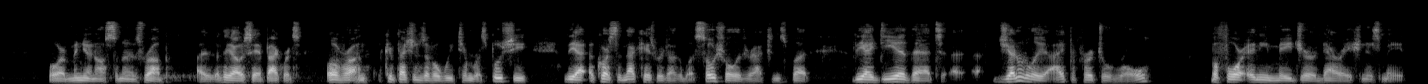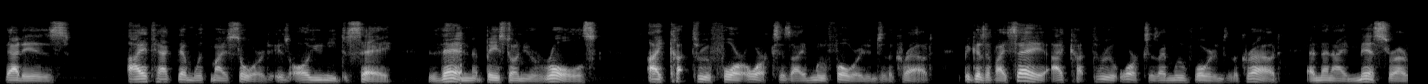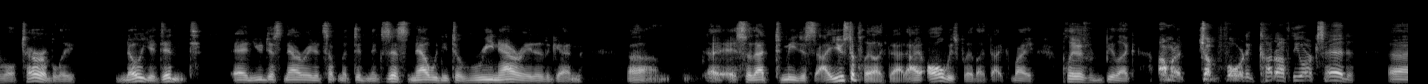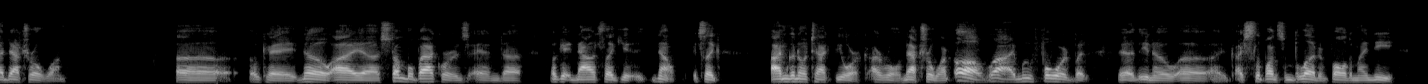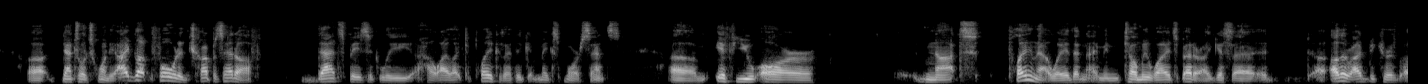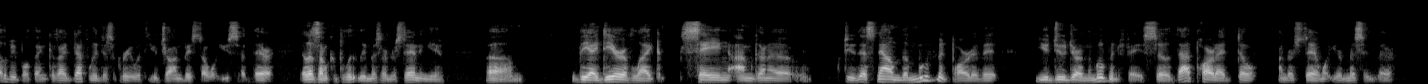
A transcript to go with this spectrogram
or Mignon also known as Rob. I, I think I always say it backwards. Over on Confessions of a Wee Timorous Bushi. The of course in that case we're talking about social interactions, but the idea that uh, generally I prefer to roll before any major narration is made. That is, I attack them with my sword is all you need to say. Then, based on your rolls, I cut through four orcs as I move forward into the crowd. Because if I say I cut through orcs as I move forward into the crowd, and then I miss or I roll terribly, no, you didn't. And you just narrated something that didn't exist. Now we need to re narrate it again. Um, eh, so that to me just, I used to play like that. I always played like that. My players would be like, I'm going to jump forward and cut off the orc's head. Uh, natural one. Uh, okay, no, I uh, stumble backwards and, uh, okay, now it's like, no, it's like, I'm going to attack the orc. I roll natural one. Oh, wow, I move forward, but uh, you know, uh, I, I, slip on some blood and fall to my knee. Uh, natural 20. I leap forward and chop his head off. That's basically how I like to play because I think it makes more sense. Um, if you are not playing that way, then I mean, tell me why it's better. I guess uh, other I'd be curious what other people think because I definitely disagree with you, John, based on what you said there. Unless I'm completely misunderstanding you. Um, the idea of like saying I'm gonna do this now, the movement part of it you do during the movement phase. So that part I don't understand what you're missing there.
